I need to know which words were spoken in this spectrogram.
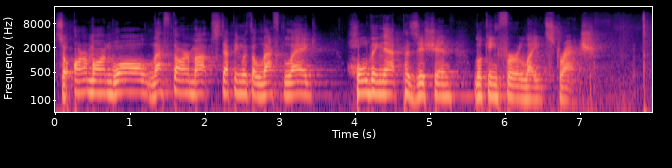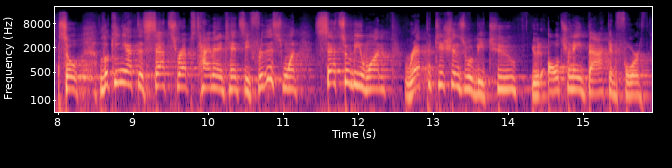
So arm on wall, left arm up, stepping with the left leg, holding that position, looking for a light stretch. So looking at the sets, reps, time, and intensity, for this one, sets would be one, repetitions would be two, you would alternate back and forth.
